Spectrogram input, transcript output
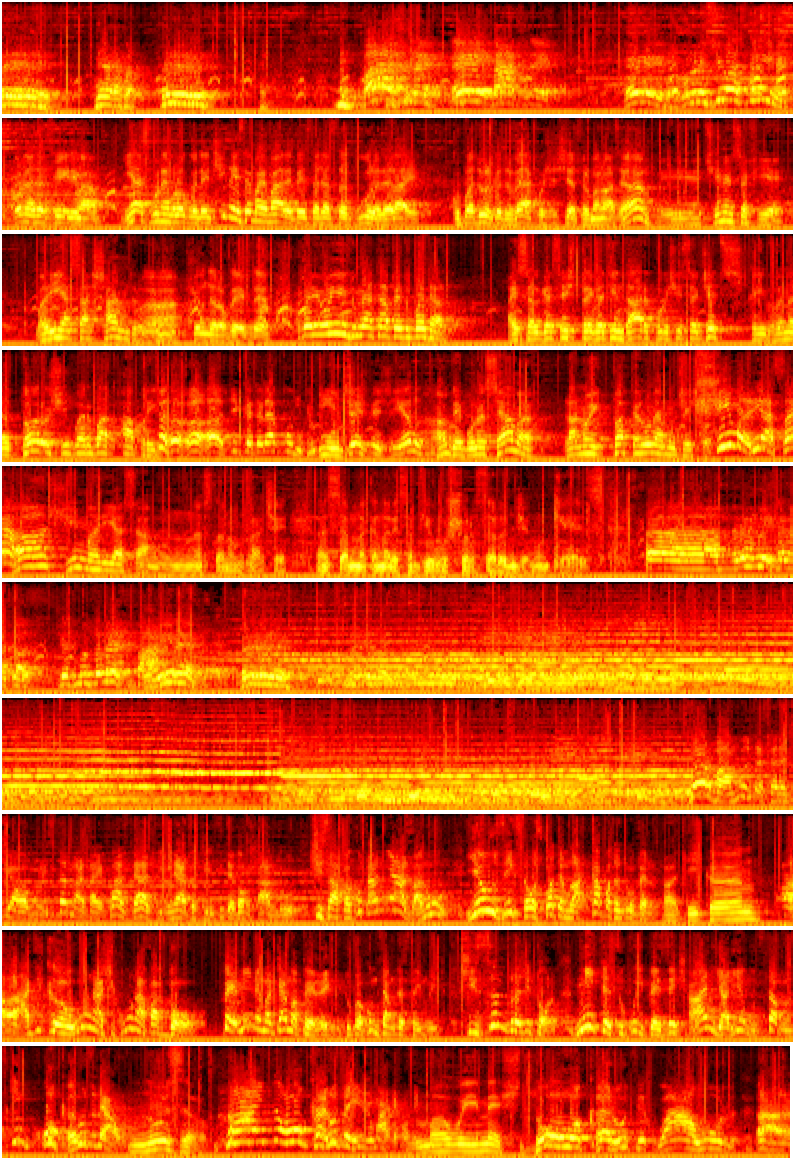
Brrr, brrr, oiță, brrr. Nu are acolo. Brrr. Bașule! Hei, bașule! Hei, bună ziua, străine! Bună să fie inima! Ia spune-mi, locul, de cine este mai mare peste această gură de rai? Cu păduri cât veacul și șesuri mănoase, a? E, cine să fie? Maria Sașandru. Aha, și unde locuiește? Păi o iei dumneata pe după deal. Hai să-l găsești pregătind arcuri și săgeți, că e vânător și bărbat apri. Adică te acum, muncește și el? A, de bună seamă, la noi toată lumea muncește. Și Maria sa? Da, și Maria sa. Mm, asta nu-mi place. Înseamnă că n-are să-mi fie ușor să rângenunchez. Rămâi sănătos și îți mulțumesc, Bine? Brrr. Multă sărăcie a omului. Stăm la taifaz de azi dimineață cinstite, domn Șandru, și s-a făcut amiaza, nu? Eu zic să o scoatem la capăt într-un fel. Adică... A, adică una și cu una fac două. Pe mine mă cheamă Peleg, după cum ți-am destăinuit. Și sunt vrăjitor. Mi te supui pe 10 ani, iar eu îți dau în schimb o căruță de aur. Nu zău. Hai, o căruță și jumate, copil. Mă uimești. Două căruțe cu aur. A, a,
